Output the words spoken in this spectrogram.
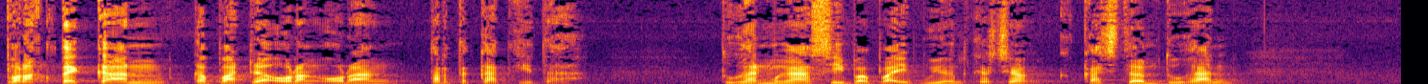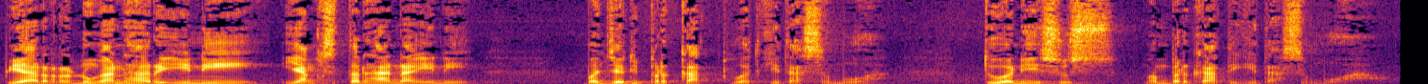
praktekkan kepada orang-orang terdekat kita. Tuhan mengasihi Bapak Ibu yang kasih dalam Tuhan, biar renungan hari ini yang sederhana ini menjadi berkat buat kita semua. Tuhan Yesus memberkati kita semua.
